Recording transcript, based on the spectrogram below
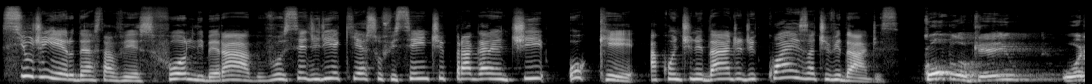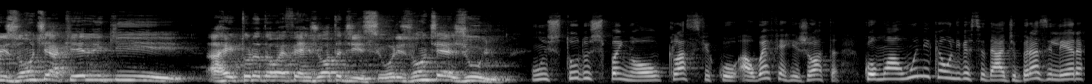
Se o dinheiro desta vez for liberado, você diria que é suficiente para garantir o quê? A continuidade de quais atividades? Com o bloqueio, o horizonte é aquele que a reitora da UFRJ disse: o horizonte é julho. Um estudo espanhol classificou a UFRJ como a única universidade brasileira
